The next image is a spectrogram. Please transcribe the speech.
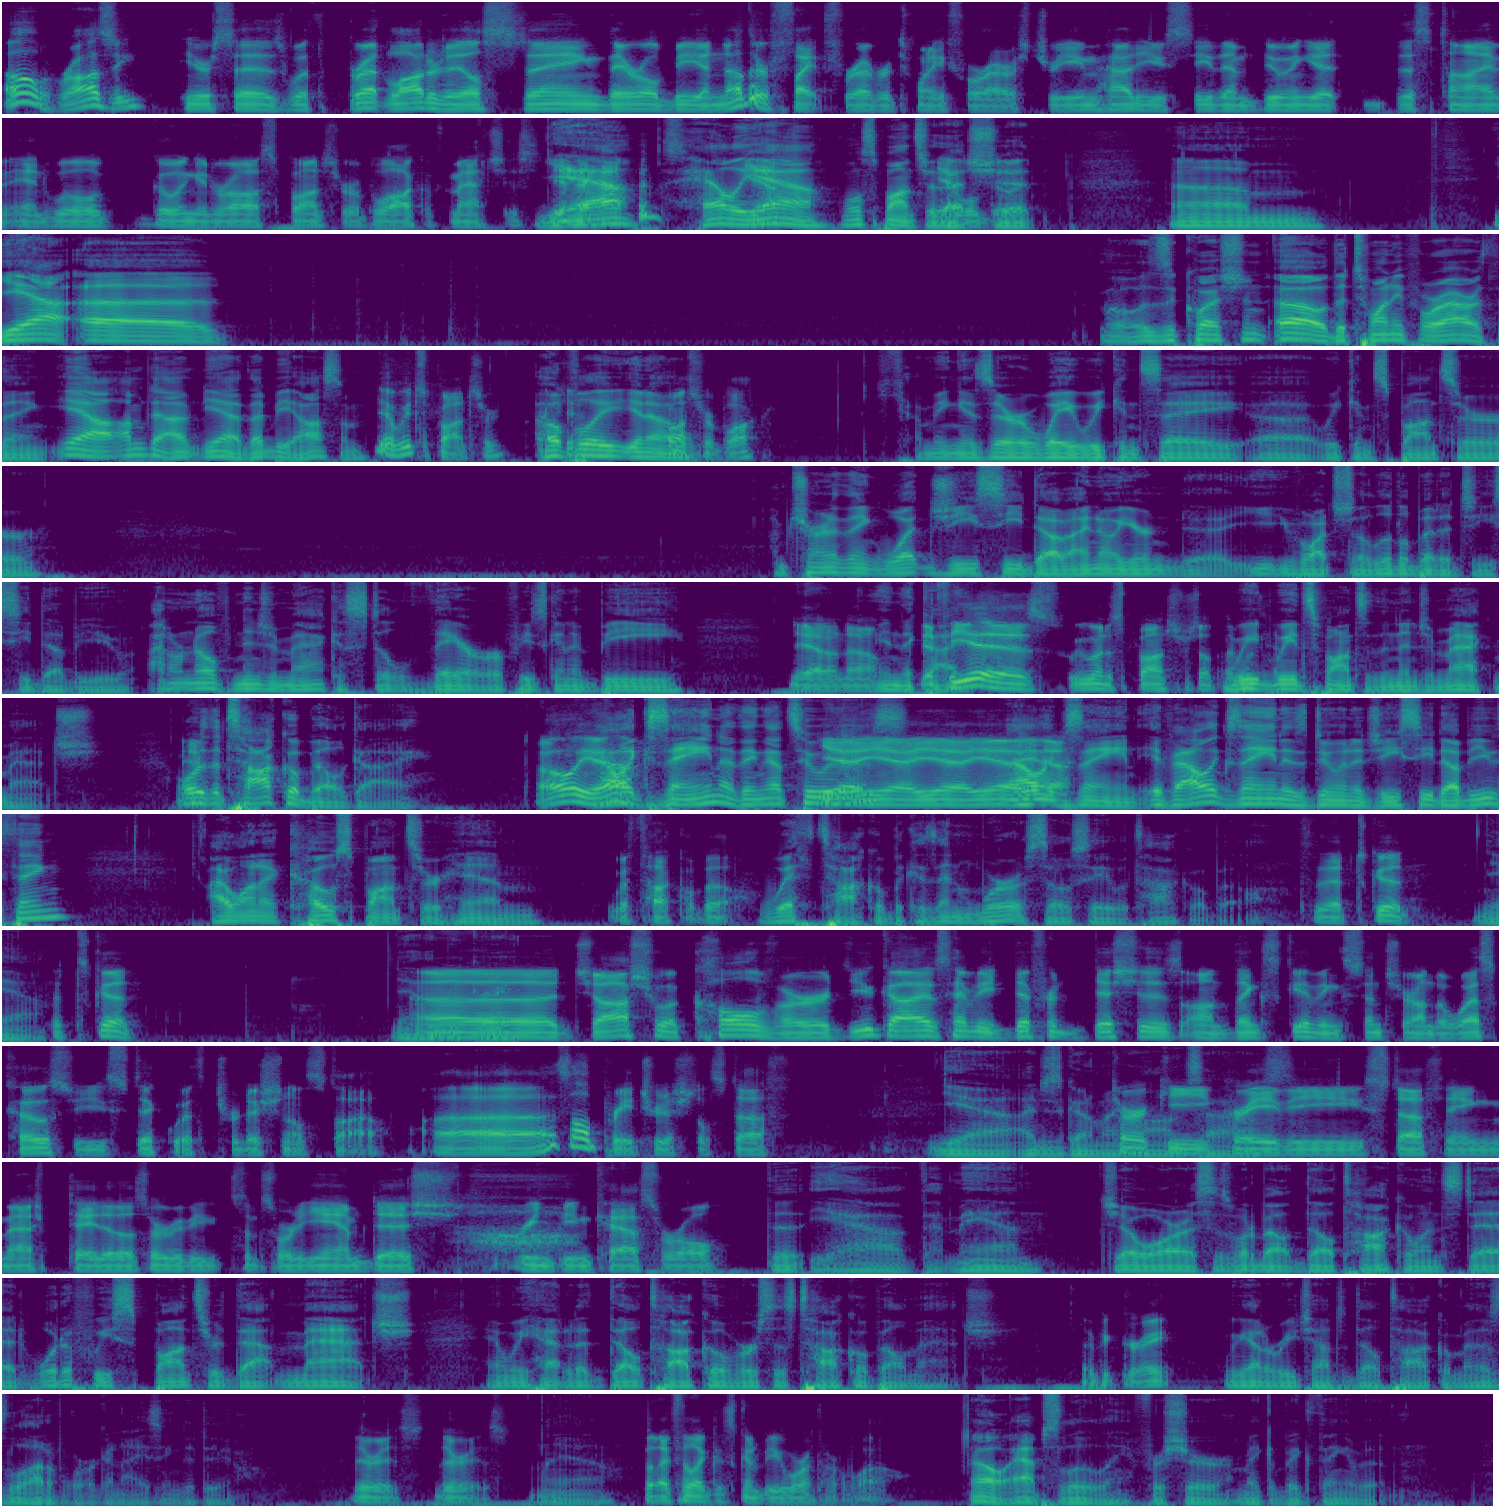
Oh, Rozzy here says with Brett Lauderdale saying there will be another Fight Forever 24 hour stream. How do you see them doing it this time? And will Going in Raw sponsor a block of matches? Yeah, hell yeah. we'll sponsor Yeah, that we'll shit. Um, yeah. Uh, what was the question? Oh, the twenty-four hour thing. Yeah, I'm down. Yeah, that'd be awesome. Yeah, we'd sponsor. Hopefully, you know, sponsor a block. I mean, is there a way we can say uh, we can sponsor? I'm trying to think what GCW. I know you're uh, you- you've watched a little bit of GCW. I don't know if Ninja Mac is still there or if he's going to be. Yeah, I don't know. In the if he is, we want to sponsor something. We'd we'd sponsor the Ninja Mac match or the Taco Bell guy. oh yeah, Alex Zayne. I think that's who it yeah, is. yeah, yeah, yeah. Alex yeah. Zayne. If Alex Zayne is doing a GCW thing, I want to co-sponsor him with Taco Bell. with Taco because then we're associated with Taco Bell. So that's good. Yeah. That's good. Yeah. that'd be great. Uh, Joshua Culver, do you guys have any different dishes on Thanksgiving since you're on the West Coast, or you stick with traditional style? Uh, that's all pretty traditional stuff. Yeah, I just go to my Turkey, gravy, stuffing, mashed potatoes, or maybe some sort of yam dish, green bean casserole. The, yeah, that man. Joe Ora says, "What about Del Taco instead? What if we sponsored that match and we had a Del Taco versus Taco Bell match? That'd be great. We got to reach out to Del Taco, man. There's a lot of organizing to do. There is, there is, Yeah. but I feel like it's going to be worth our while. Oh, absolutely, for sure. Make a big thing of it.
